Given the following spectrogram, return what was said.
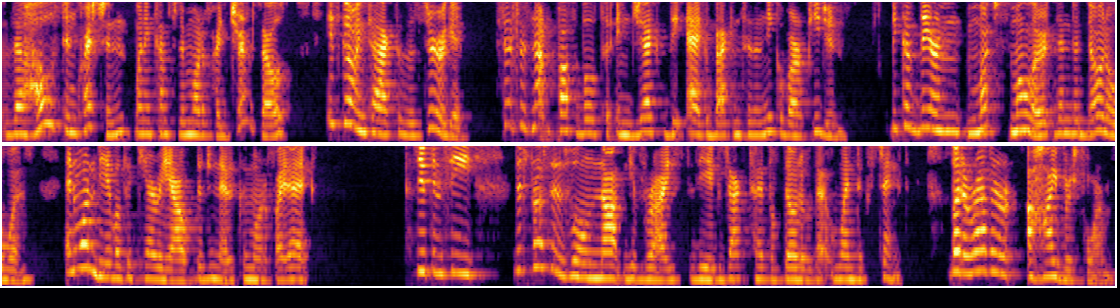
The host in question, when it comes to the modified germ cells, is going to act as a surrogate, since it's not possible to inject the egg back into the Nicobar pigeon, because they are much smaller than the dodo was and won't be able to carry out the genetically modified egg. As you can see, this process will not give rise to the exact type of dodo that went extinct, but a rather a hybrid form.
